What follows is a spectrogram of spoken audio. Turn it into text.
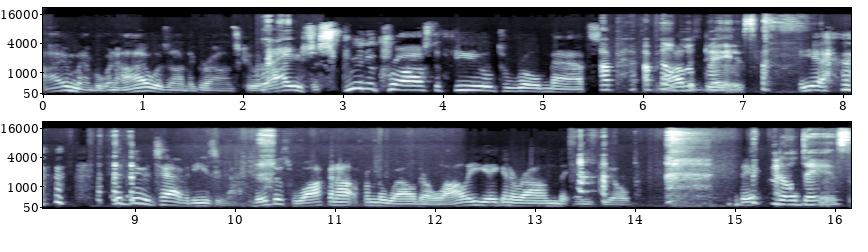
I remember when I was on the grounds crew, and I used to sprint across the field to roll mats. Up uphill Now both ways. Yeah, the dudes have it easy now. They're just walking out from the well. They're lollygagging around the infield. They, the good old days.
